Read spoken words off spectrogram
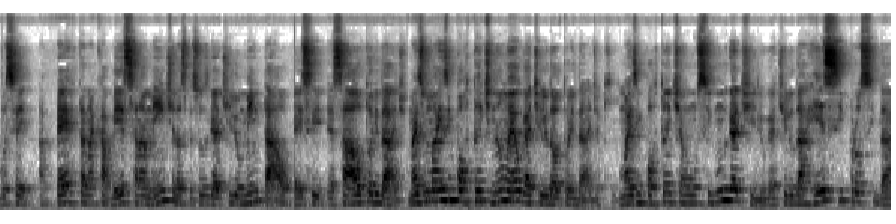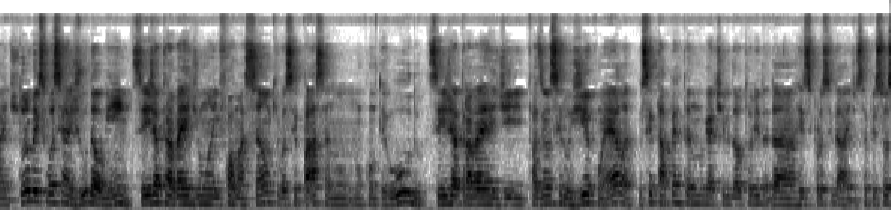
você aperta na cabeça, na mente das pessoas gatilho mental, esse, essa autoridade. Mas o mais importante não é o gatilho da autoridade aqui. O mais importante é um segundo gatilho, o gatilho da reciprocidade. Toda vez que você ajuda alguém, seja através de uma informação que você passa num, num conteúdo, seja através de fazer uma cirurgia com ela, você está apertando no gatilho da autoridade, da reciprocidade. Essa pessoa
